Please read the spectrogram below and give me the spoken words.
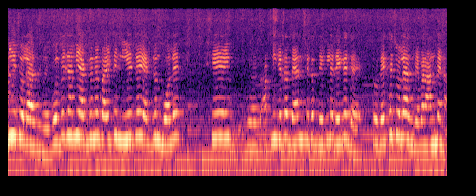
নিয়ে চলে আসবে। বলবে যে আমি একজনের বাড়িতে নিয়ে যাই, একজন বলে, সে আপনি যেটা দেন সেটা দেখলে রেগে যায়। তো রেখে চলে আসবে, এবার আনবে না।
